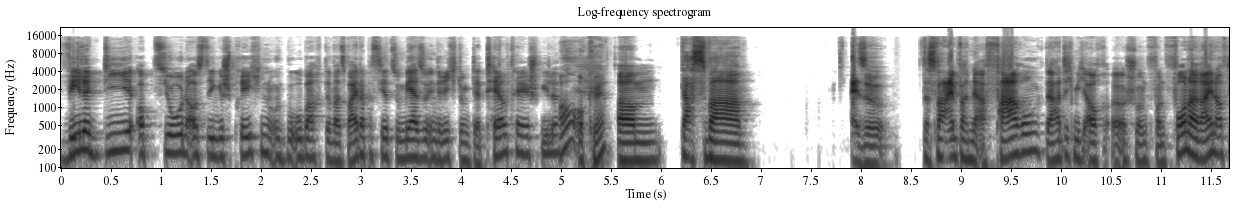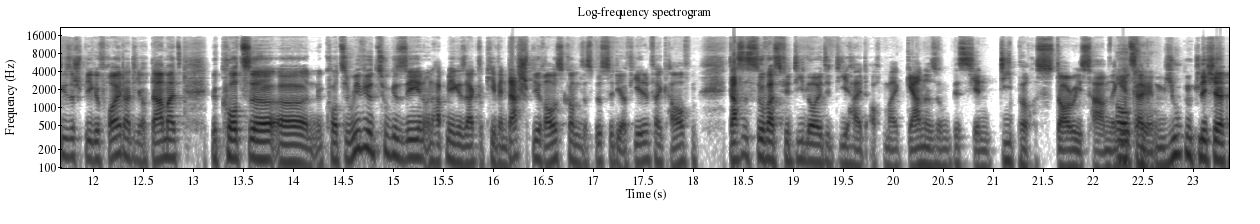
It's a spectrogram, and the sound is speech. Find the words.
wähle die Option aus den Gesprächen und beobachte, was weiter passiert, so mehr so in Richtung der Telltale-Spiele. Oh, okay. Ähm, das war, also, das war einfach eine Erfahrung. Da hatte ich mich auch äh, schon von vornherein auf dieses Spiel gefreut. Hatte ich auch damals eine kurze, äh, eine kurze Review zugesehen und habe mir gesagt, okay, wenn das Spiel rauskommt, das wirst du dir auf jeden Fall kaufen. Das ist sowas für die Leute, die halt auch mal gerne so ein bisschen deepere Stories haben. Da geht es Okay. halt um Jugendliche,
